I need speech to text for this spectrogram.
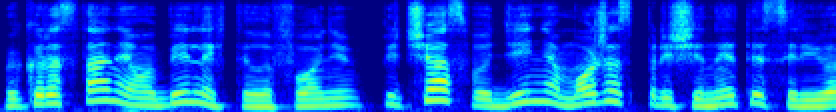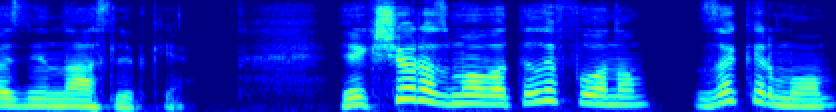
використання мобільних телефонів під час водіння може спричинити серйозні наслідки. Якщо розмова телефоном за кермом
